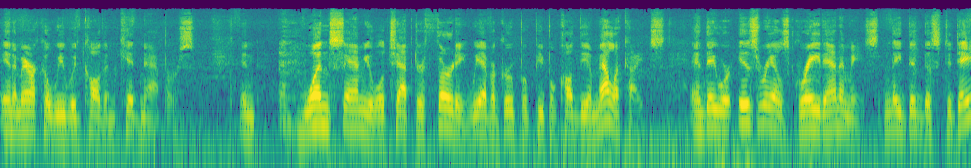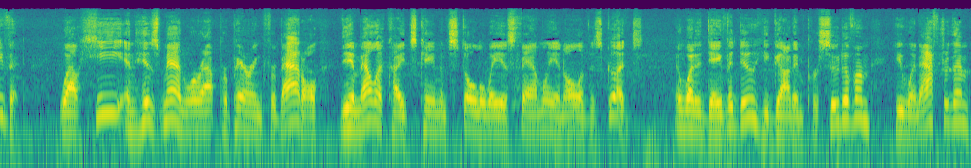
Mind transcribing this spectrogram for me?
In America, we would call them kidnappers. In 1 Samuel chapter 30, we have a group of people called the Amalekites, and they were Israel's great enemies, and they did this to David. While he and his men were out preparing for battle, the Amalekites came and stole away his family and all of his goods. And what did David do? He got in pursuit of them, he went after them,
